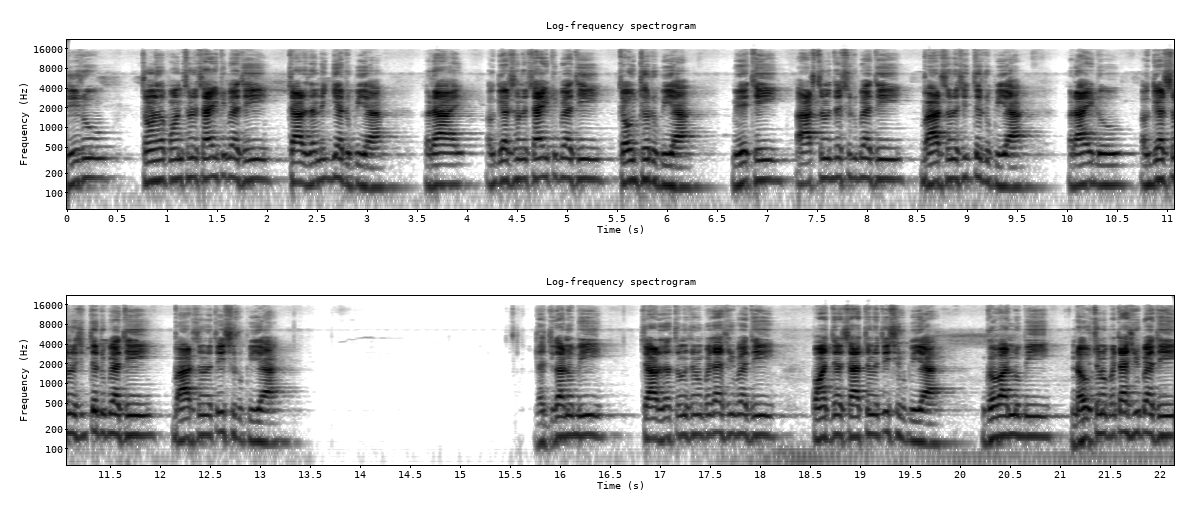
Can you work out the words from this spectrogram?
हिरो 3560 થી પછી 411 રૂપિયા રાય 1160 રૂપિયા થી 1400 રૂપિયા મેથી 810 રૂપિયા થી 1270 રૂપિયા રાયડો 1170 રૂપિયા થી 1230 રૂપિયા દજગાનો બી 4350 રૂપિયા થી 5730 રૂપિયા ગવરનો બી 950 રૂપિયા થી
